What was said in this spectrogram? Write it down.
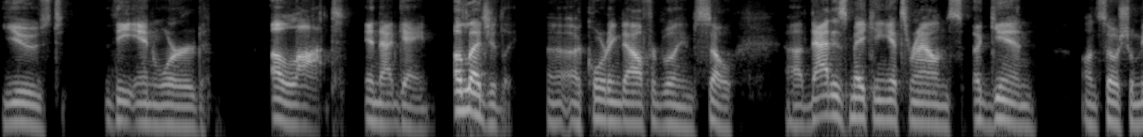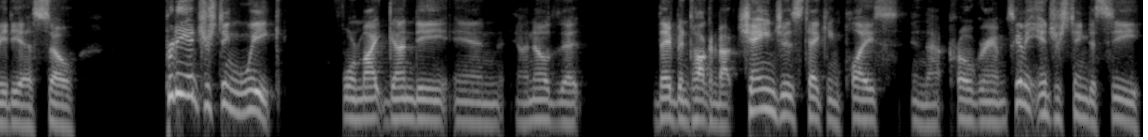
used the N word a lot in that game, allegedly, uh, according to Alfred Williams. So uh, that is making its rounds again on social media. So, pretty interesting week for Mike Gundy. And I know that they've been talking about changes taking place in that program. It's going to be interesting to see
